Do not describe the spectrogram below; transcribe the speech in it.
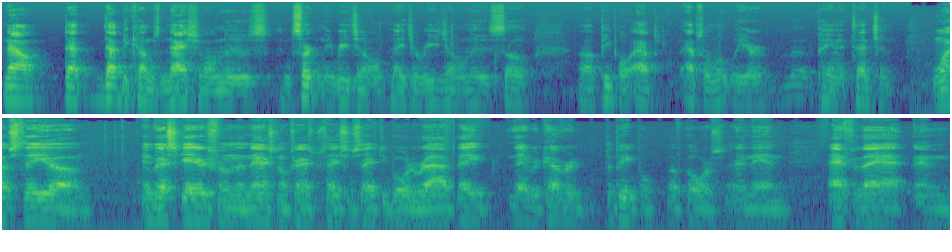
Now, that, that becomes national news and certainly regional, major regional news. So uh, people ab- absolutely are uh, paying attention. Once the um, investigators from the National Transportation Safety Board arrived, they, they recovered the people, of course, and then after that, and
